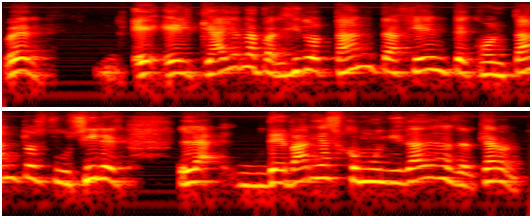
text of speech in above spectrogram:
ver, e, el que hayan aparecido tanta gente con tantos fusiles de varias comunidades acercaron.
